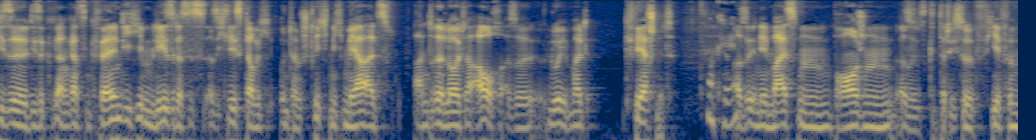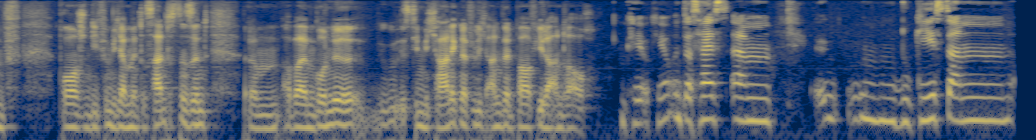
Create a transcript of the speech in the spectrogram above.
diese, diese ganzen Quellen, die ich eben lese, das ist, also ich lese, glaube ich, unterm Strich nicht mehr als andere Leute auch. Also nur eben halt Querschnitt. Okay. Also in den meisten Branchen, also es gibt natürlich so vier, fünf Branchen, die für mich am interessantesten sind, ähm, aber im Grunde ist die Mechanik natürlich anwendbar auf jede andere auch. Okay, okay. Und das heißt, ähm, du gehst dann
